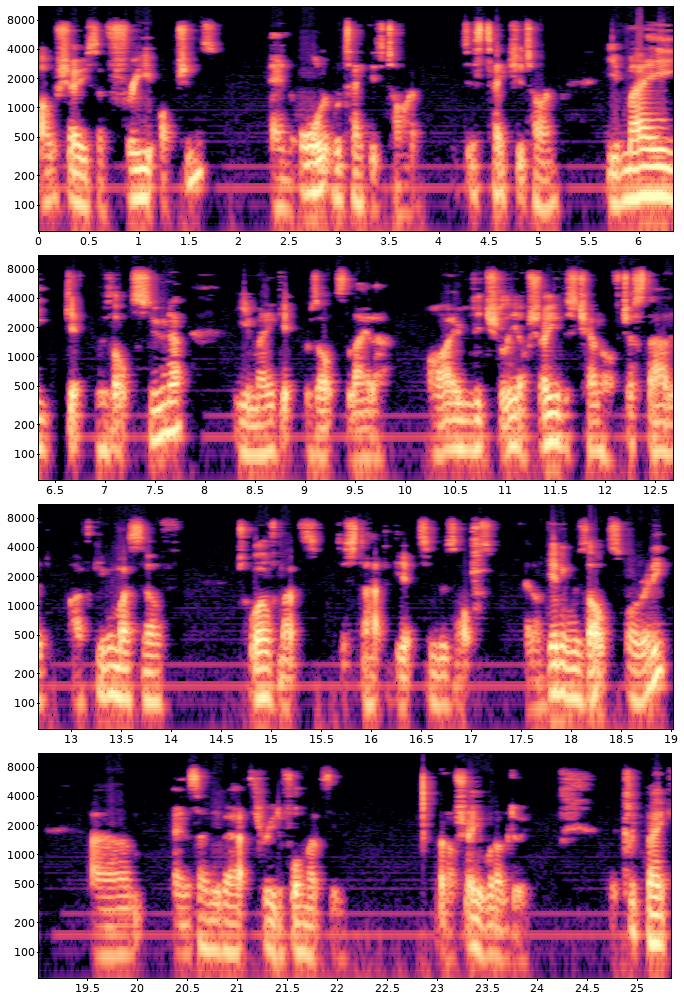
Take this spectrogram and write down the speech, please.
I'll show you some free options, and all it will take is time. It just takes your time. You may get results sooner, you may get results later. I literally, I'll show you this channel. I've just started. I've given myself 12 months to start to get some results. And I'm getting results already. Um, and it's only about three to four months in. But I'll show you what I'm doing. The ClickBank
